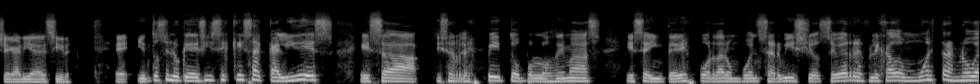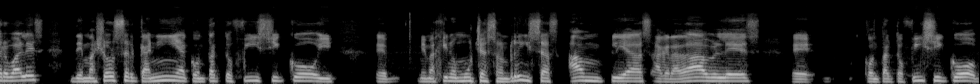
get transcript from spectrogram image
llegaría a decir. Eh, y entonces lo que decís es que esa calidez, esa, ese respeto por los demás, ese interés por dar un buen servicio, se ve reflejado en muestras no verbales de mayor cercanía, contacto físico y eh, me imagino muchas sonrisas amplias, agradables, eh, contacto físico,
